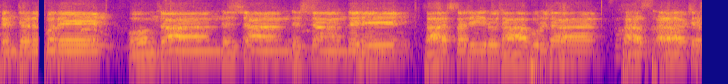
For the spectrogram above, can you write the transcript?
सञ्चतुष्पदे ॐ शान्तिशान्तिशान्तिः सहस्रशीरुषः पुरुषः सहस्राक्षः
